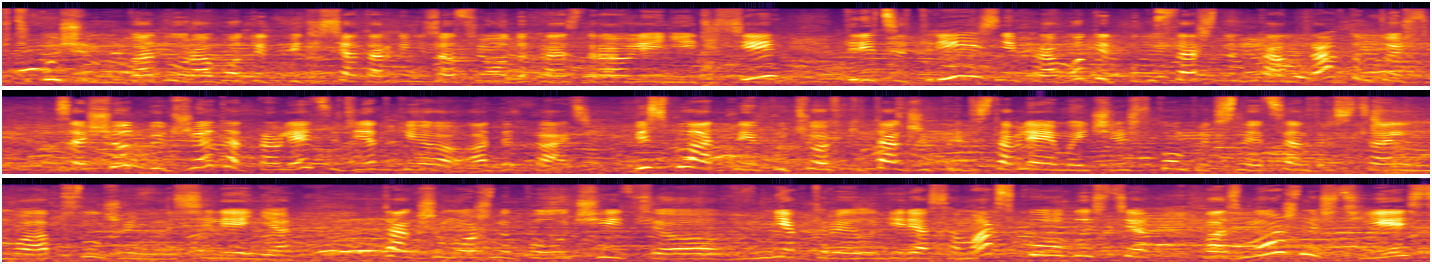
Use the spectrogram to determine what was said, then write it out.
В текущем году работает 50 организаций отдыха и оздоровления детей, 33 из них работают по государственным контрактам, то есть за счет бюджета отправляются детки отдыхать. Бесплатные путевки, также предоставляемые через комплексные центры социального обслуживания населения, также можно получить э, в некоторые лагеря Самарской области. Возможность есть.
